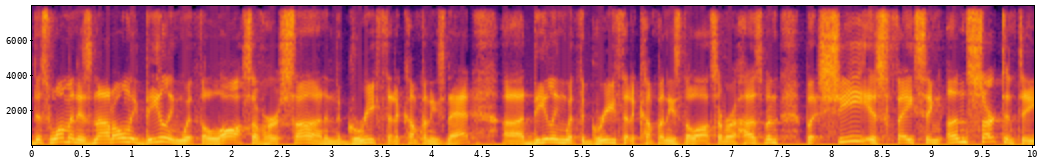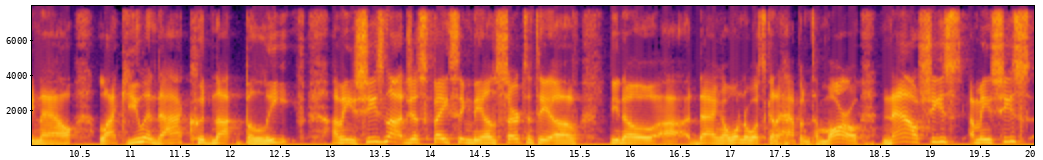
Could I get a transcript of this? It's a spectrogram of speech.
this woman is not only dealing with the loss of her son and the grief that accompanies that, uh, dealing with the grief that accompanies the loss of her husband, but she is facing uncertainty now like you and I could not believe. I mean, she's not just facing the uncertainty of, you know, uh, dang, I wonder what's going to happen tomorrow. Now she's, I mean, she's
